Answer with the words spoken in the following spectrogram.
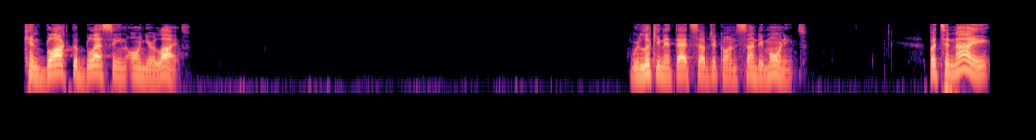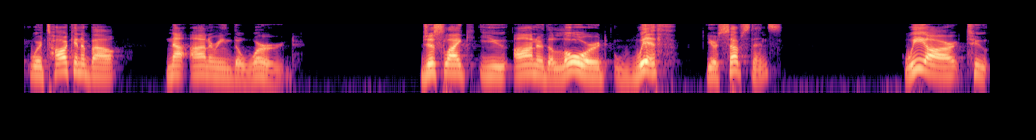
can block the blessing on your life. We're looking at that subject on Sunday mornings. But tonight, we're talking about not honoring the word. Just like you honor the Lord with your substance, we are to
